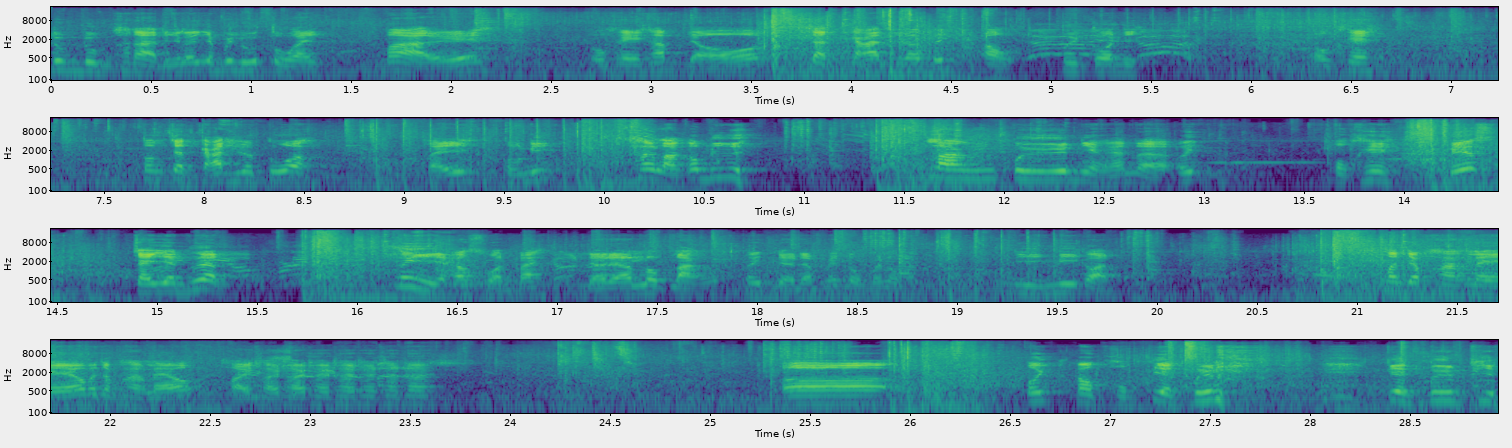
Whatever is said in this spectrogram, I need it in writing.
ดุมๆขนาดนี้แล้วยังไม่รู้ตัวบ้าเอ้โอเคครับเดี๋ยวจัดการทีละตัวเอาปืนกลดิโอเค ต้องจัดการทีละตัวไหนตรงนี้ข้างหลังก็มีลังปืนอย่างนั้นเหรอเอ้ยโอเคเบสใจเย็นเพื่อนนี่เอาส่วนไปเดี๋ยวเดี๋ยวหลบหลังเอ้ยเดี๋ยวเดี๋ยวไม่หลบไม่หลบยิงนี่ก่อน มันจะพังแล้วมันจะพังแล้วถอยถอยถอยถอยถอยถอย เออโอ๊ยเอาผมเปลี่ยนปืน เปลี่ยนปืนผิด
